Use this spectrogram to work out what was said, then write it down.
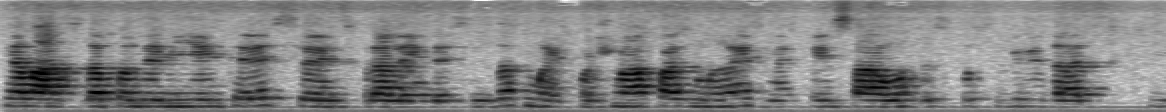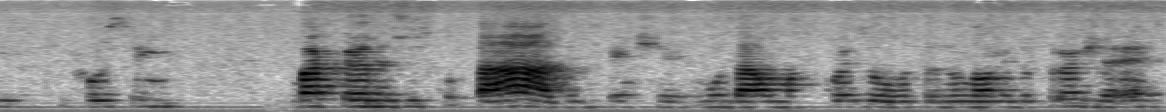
relatos da pandemia interessantes, para além desses das mães. Continuar com as mães, mas pensar outras possibilidades que, que fossem bacanas de escutar, de repente mudar uma coisa ou outra no nome do projeto.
